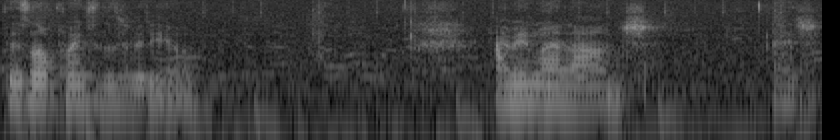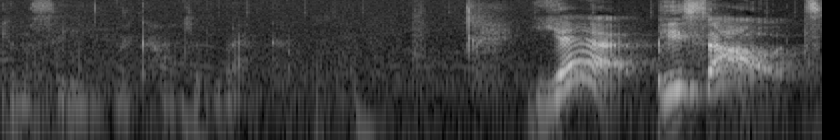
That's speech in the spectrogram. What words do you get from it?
There's no point to this video. I'm in my lounge as you can see my couch at the back. Yeah peace out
